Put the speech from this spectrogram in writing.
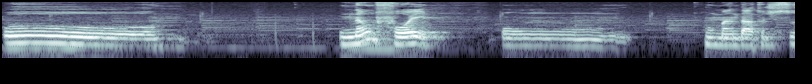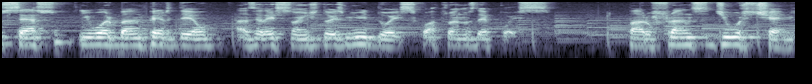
O não foi um, um mandato de sucesso e o Orbán perdeu as eleições de 2002, quatro anos depois para o Franz Gyurcsány.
